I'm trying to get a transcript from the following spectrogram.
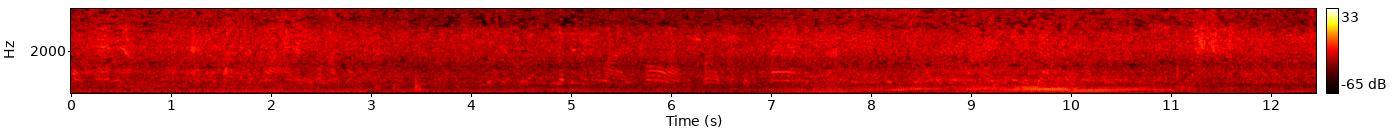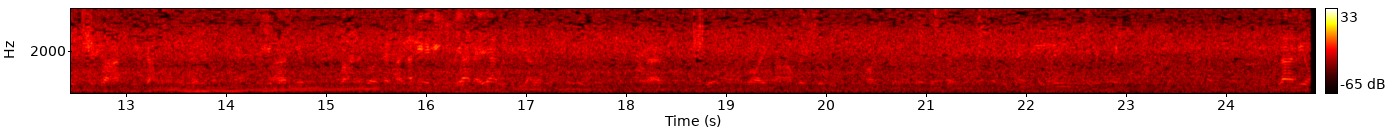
ของแท้เนี่ยแถมละสามพันบาทอันนี้ก็ขายของแล้วเป็นอันตรายแล้วก็เอ่อผสมแป้งน้ำตาลเป็นคนที่เขาแบบว่าให้ก็เป็นยาร้านที่จัดมีร้านนี้ร้านก็คล้ายๆอันนี้อันนี้อยู่ย่านไหนย่านหรือที่ย่านอะไรซอยสามไปที่ซอยร้านนี้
